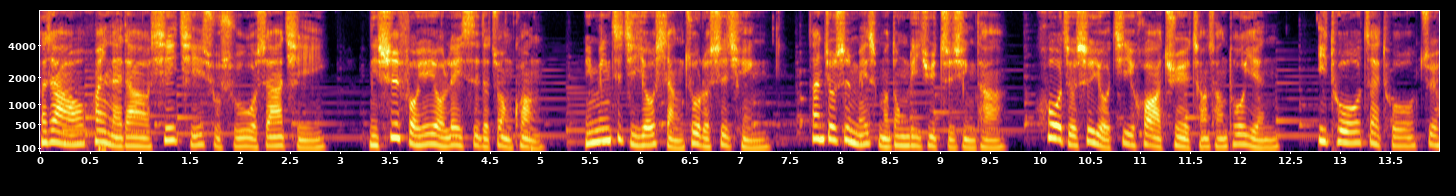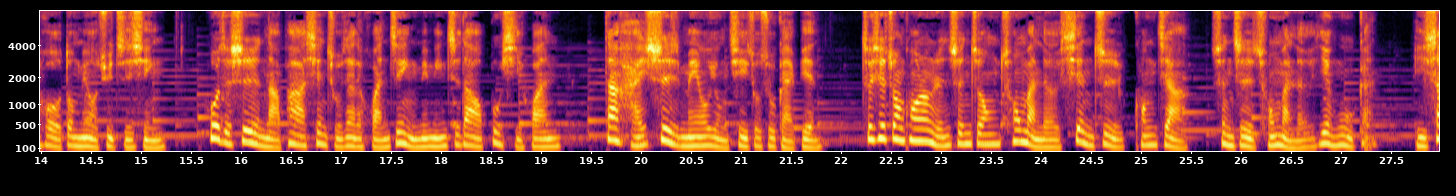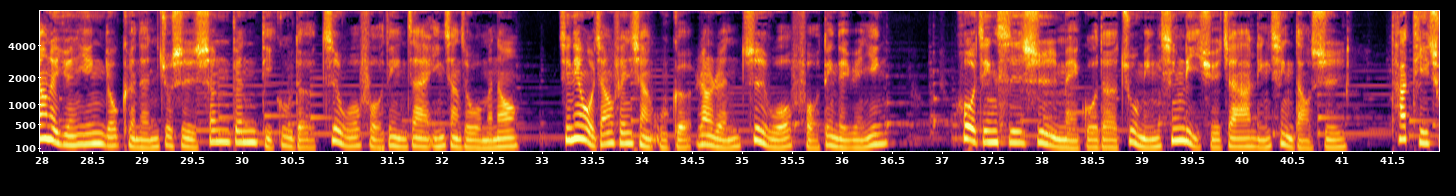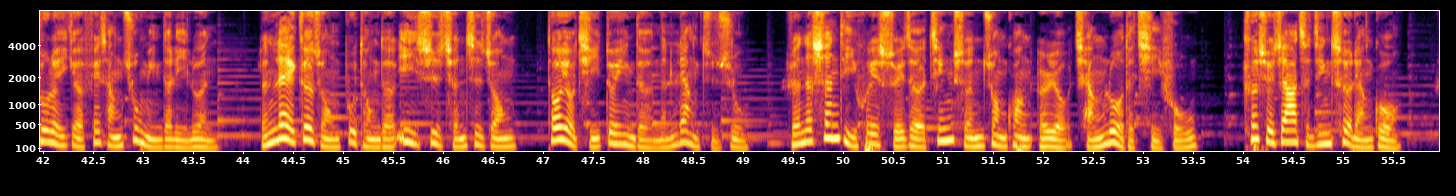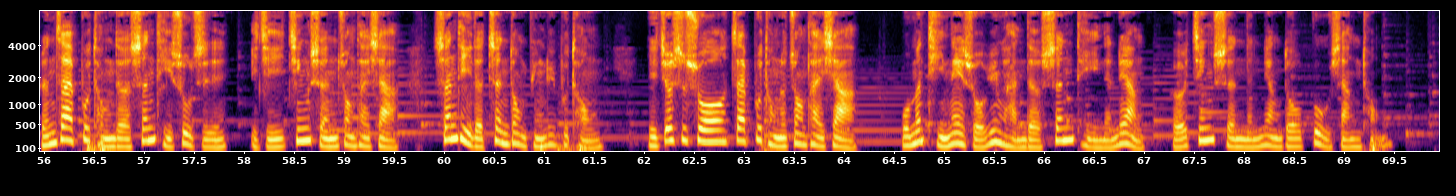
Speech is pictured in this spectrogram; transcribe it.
大家好，欢迎来到西奇叔叔，我是阿奇。你是否也有类似的状况？明明自己有想做的事情，但就是没什么动力去执行它，或者是有计划却常常拖延，一拖再拖，最后都没有去执行；或者是哪怕现处在的环境明明知道不喜欢，但还是没有勇气做出改变。这些状况让人生中充满了限制、框架，甚至充满了厌恶感。以上的原因有可能就是深根底固的自我否定在影响着我们哦。今天我将分享五个让人自我否定的原因。霍金斯是美国的著名心理学家、灵性导师，他提出了一个非常著名的理论：人类各种不同的意识层次中都有其对应的能量指数。人的身体会随着精神状况而有强弱的起伏。科学家曾经测量过。人在不同的身体素质以及精神状态下，身体的振动频率不同。也就是说，在不同的状态下，我们体内所蕴含的身体能量和精神能量都不相同。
